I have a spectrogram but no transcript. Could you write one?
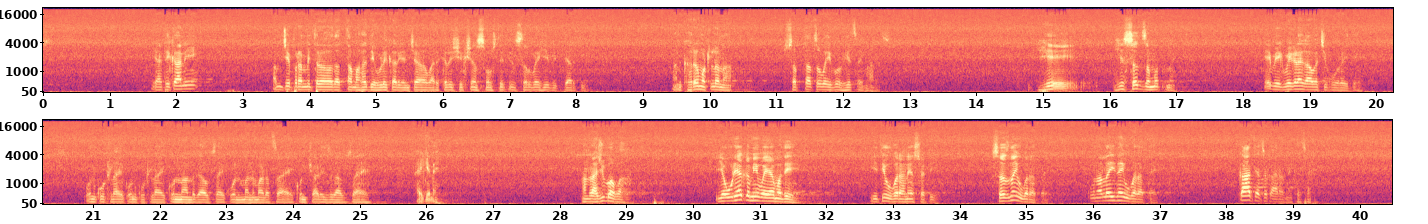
या ठिकाणी आमचे प्रमित्र दत्ता महाराज देवळेकर यांच्या वारकरी शिक्षण संस्थेतील सर्व हे विद्यार्थी. आणि खरं म्हटलं ना सत्ताचं वैभव हेच आहे महाराज. हे हे सत जमत नाही. हे वेगवेगळ्या गावाची पोरं येते कोण कुठला आहे कोण कुठला आहे कोण नांदगावचा आहे कोण मनमाडाचा आहे कोण चाळीसगावचा आहे. आहे की नाही? आणि राजू बाबा एवढ्या कमी वयामध्ये इथे उभं राहण्यासाठी सहज नाही उभं राहत आहे कोणालाही नाही उभं राहत आहे का त्याचं कारण आहे? त्याचं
